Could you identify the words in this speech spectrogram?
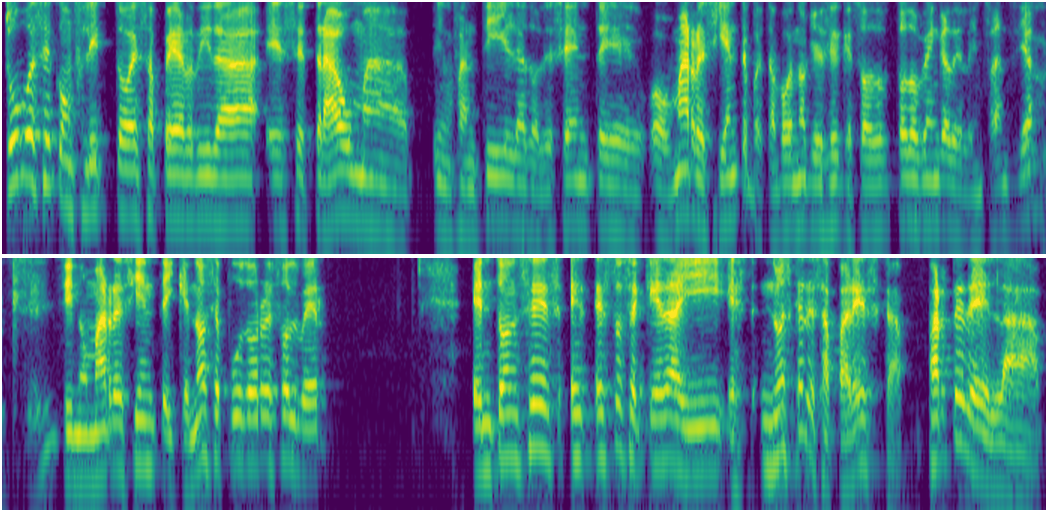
tuvo ese conflicto, esa pérdida, ese trauma infantil, adolescente o más reciente, pues tampoco no quiere decir que todo, todo venga de la infancia, sino más reciente y que no se pudo resolver. Entonces, e- esto se queda ahí, no es que desaparezca, parte de la,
